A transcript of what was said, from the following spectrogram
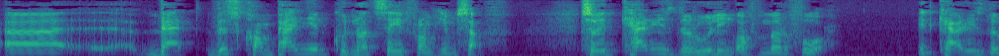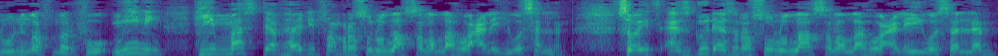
Uh, that this companion could not say from himself. So it carries the ruling of marfu'. It carries the ruling of marfu', meaning he must have heard it from Rasulullah sallallahu alaihi wasallam. So it's as good as Rasulullah sallallahu alaihi wasallam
